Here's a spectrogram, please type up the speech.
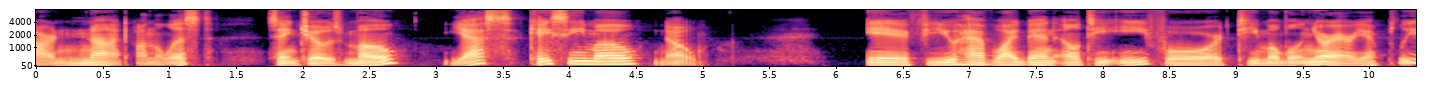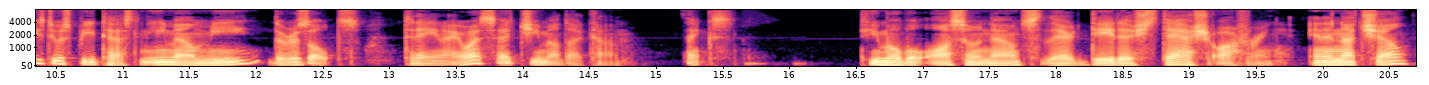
are not on the list. St. Joe's Mo, yes. KC Mo, no. If you have wideband LTE for T Mobile in your area, please do a speed test and email me the results today in iOS at gmail.com. Thanks. T Mobile also announced their data stash offering. In a nutshell,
